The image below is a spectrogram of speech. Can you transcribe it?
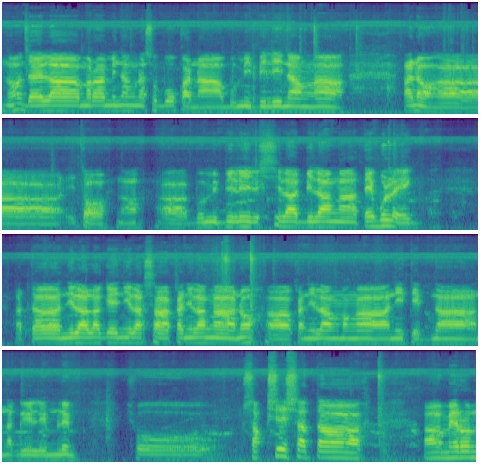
no? Dahil ah, marami nang nasubukan na bumibili ng ah, ano, ah, ito, no? Ah, bumibili sila bilang ah, table egg at ah, nilalagay nila sa kanilang ah, ano, ah, kanilang mga native na naglilimlim. So, success at ah, ah, meron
